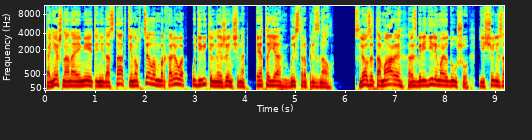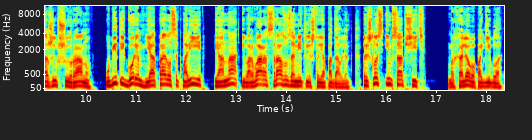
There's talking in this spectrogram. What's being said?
Конечно, она имеет и недостатки, но в целом Мархалева удивительная женщина. Это я быстро признал. Слезы Тамары разбередили мою душу, еще не зажившую рану. Убитый горем, я отправился к Марии, и она, и Варвара сразу заметили, что я подавлен. Пришлось им сообщить. Мархалева погибла.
